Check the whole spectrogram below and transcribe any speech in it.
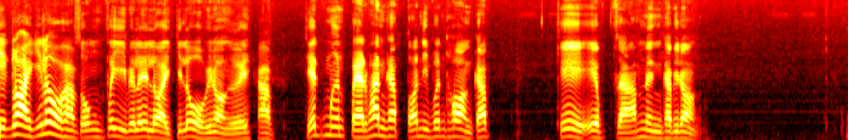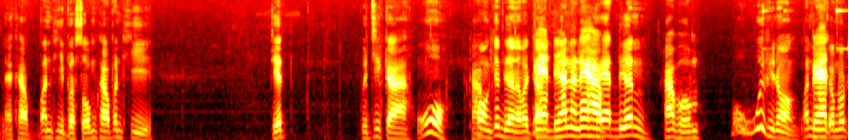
อีกร้อยกิโลครับส่งฟรีไปเลยร้อยกิโลพี่น้องเอ้ยครับเจ็ดหมื่นแปดพันครับตอนนี้เพิ่นทองครับ KF สามหนึ่งครับพี่น้องนะครับวันที่ผสมครับวันที่เจ็ดพฤศจิกาโอ้ครับทองจะเดือนอะไรแปดเดือนนั่นเลยครับแปดเดือนครับผมโอ้ยพี่น้องมันแปดกำหนด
